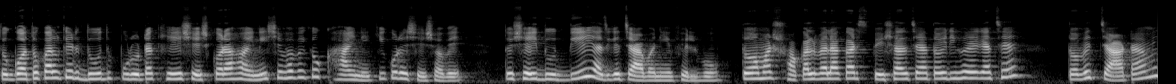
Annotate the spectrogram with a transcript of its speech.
তো গতকালকের দুধ পুরোটা খেয়ে শেষ করা হয়নি, সেভাবে কেউ খায়নি, কি করে শেষ হবে? তো সেই দুধ দিয়েই আজকে চা বানিয়ে ফেলব। তো আমার সকালবেলাকার স্পেশাল চা তৈরি হয়ে গেছে, তবে চাটা আমি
